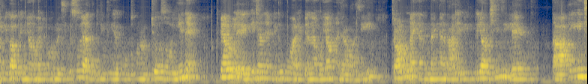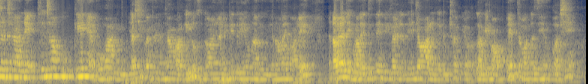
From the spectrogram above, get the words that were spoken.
ရွေးကောက်တင်မြှောက်မဲ့ဒီမိုကရေစီအစိုးရတတိတည်းကိုကျွန်တော်တို့ကြိုးစိုးရင်းနဲ့ခင်ဗျားတို့လည်းအေဂျင့်နဲ့ပြည်သူ့ဘဝတွေပြန်လည်ဝင်ရောက်နိုင်ကြပါစီကျွန်တော်တို့နိုင်ငံနိုင်ငံသားတွေပြည်သူတယောက်ချင်းစီလည်း ဒါအေးအေးချမ်းချမ်းနဲ့ချင်းချောင်းမှုကင်းတဲ့ဘဝတွေရရှိပိုင်နိုင်ကြပါလေလို့ဆိုတော့ရတဲ့ဒီတရေုံနာလေးကိုရနာလိုက်ပါတယ်။နောက်ရက်ချိန်မှာလည်းတင်းတင်းဒီထိုက်တဲ့တင်းကြောင်းအားတွေနဲ့တူထပ်ပြီးတော့လာခဲ့ပါဦးမယ်။ကျွန်မသစင်ဟုတ်ပါရှင်။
